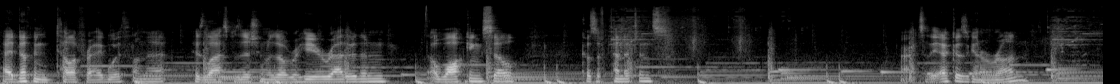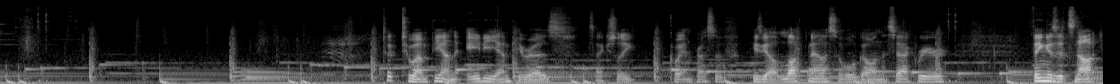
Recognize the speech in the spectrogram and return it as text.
I had nothing to telefrag with on that. His last position was over here rather than a walking cell because of penitence. So the Ekka's gonna run. Took 2 MP on 80 MP res. It's actually quite impressive. He's got luck now, so we'll go on the Sacrier. Thing is, it's not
